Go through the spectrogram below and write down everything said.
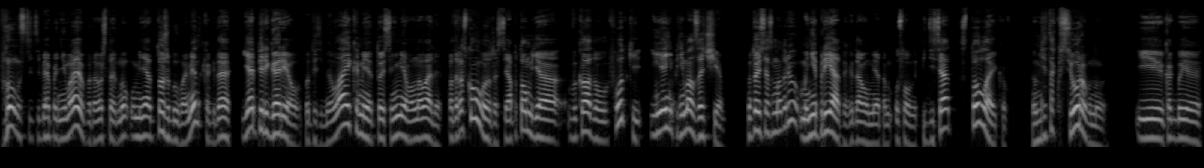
полностью тебя понимаю, потому что, ну, у меня тоже был момент, когда я перегорел вот этими лайками, то есть они меня волновали в подростковом возрасте, а потом я выкладывал фотки, и я не понимал, зачем. Ну, то есть я смотрю, мне приятно, когда у меня там, условно, 50-100 лайков, но мне так все равно. И как бы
